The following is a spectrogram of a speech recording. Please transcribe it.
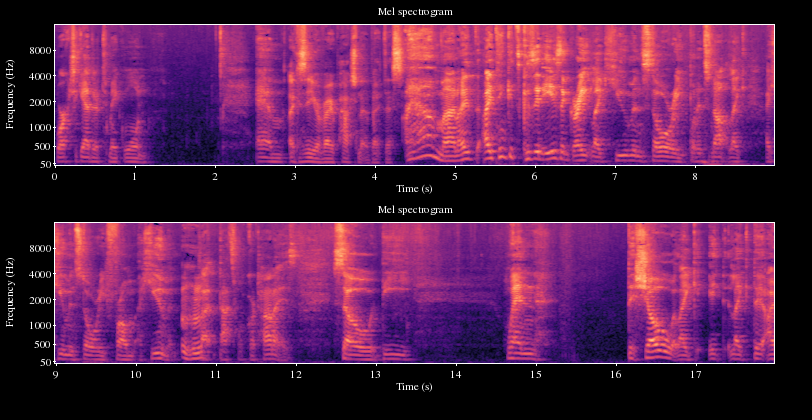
work together to make one. Um, I can see you're very passionate about this. I am, man. I I think it's because it is a great like human story, but it's not like a human story from a human. That that's what Cortana is. So the when the show like it like the I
